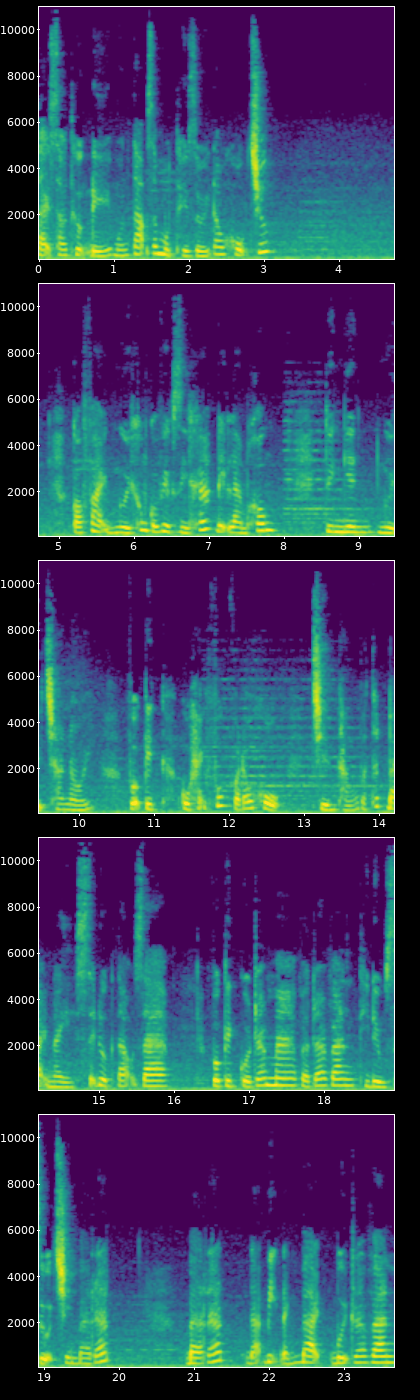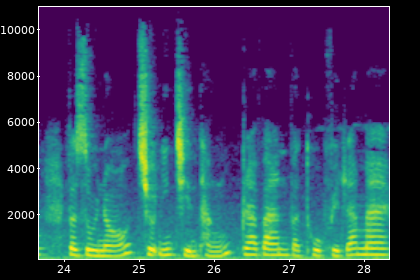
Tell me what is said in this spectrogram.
tại sao thượng đế muốn tạo ra một thế giới đau khổ chứ? Có phải người không có việc gì khác để làm không? Tuy nhiên, người cha nói vở kịch của hạnh phúc và đau khổ, chiến thắng và thất bại này sẽ được tạo ra. Vở kịch của rama và ravan thì đều dựa trên barat barat đã bị đánh bại bởi ravan và rồi nó trở nên chiến thắng ravan và thuộc về rama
